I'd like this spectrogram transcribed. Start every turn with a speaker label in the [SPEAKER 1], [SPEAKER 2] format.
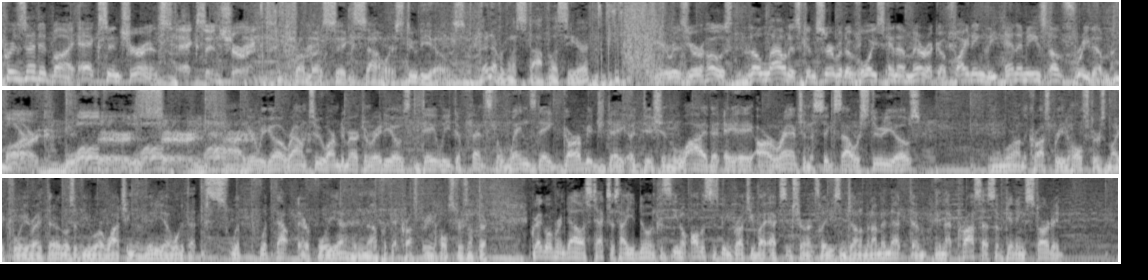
[SPEAKER 1] Presented by X Insurance. X Insurance. From the Sig Sauer Studios.
[SPEAKER 2] They're never going to stop us here.
[SPEAKER 1] Here is your host, the loudest conservative voice in America fighting the enemies of freedom, Mark Walters. Walters.
[SPEAKER 2] All right, here we go. Round two, Armed American Radio's Daily Defense, the Wednesday Garbage Day edition, live at AAR Ranch in the Sig Sauer Studios. And we're on the Crossbreed Holsters mic for you right there. Those of you who are watching the video, we'll get that swip flipped out there for you and uh, put that Crossbreed Holsters up there. Greg over in Dallas, Texas, how you doing? Because you know all this is being brought to you by X Insurance, ladies and gentlemen. I'm in that um, in that process of getting started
